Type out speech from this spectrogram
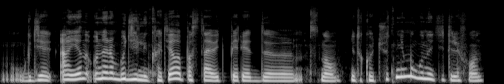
где... А, я, наверное, будильник хотела поставить перед э, сном. Я такой, что-то не могу найти телефон.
